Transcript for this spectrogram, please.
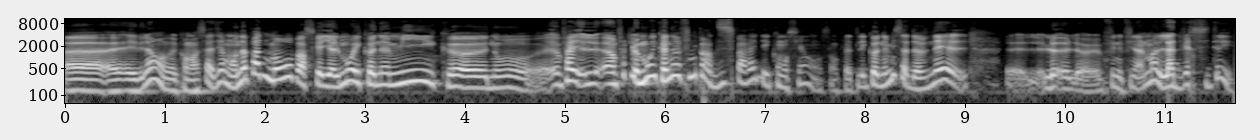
Euh, et là, on a commencé à dire, mais on n'a pas de mots parce qu'il y a le mot économie que nos... Enfin, en fait, le mot économie finit par disparaître des consciences. En fait, l'économie, ça devenait euh, finalement l'adversité.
